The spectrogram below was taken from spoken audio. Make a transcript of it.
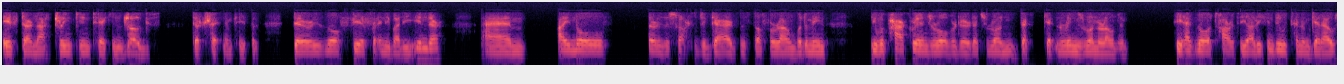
If they're not drinking, taking drugs, they're threatening people. There is no fear for anybody in there. Um, I know there is a shortage of guards and stuff around, but I mean, you have a park ranger over there that's run that's getting rings run around him. He has no authority. All he can do is tell him get out.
